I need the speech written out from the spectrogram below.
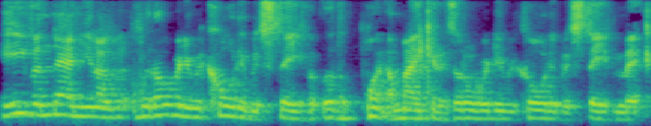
even then, you know, we'd already recorded with Steve. But the point I'm making is I'd already recorded with Steve and Mick,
